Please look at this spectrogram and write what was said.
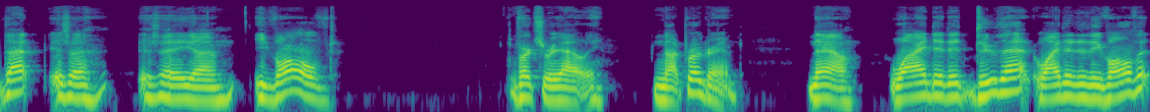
that is a is a um, evolved virtual reality, not programmed. Now, why did it do that? Why did it evolve it?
